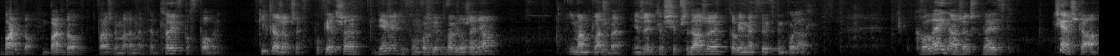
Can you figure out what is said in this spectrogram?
bardzo, bardzo ważnym elementem. Co jest pod spodem? Kilka rzeczy. Po pierwsze, wiem jakie są zagrożenia i mam plan B. Jeżeli coś się przydarzy, to wiem jak sobie w tym poradzę. Kolejna rzecz, która jest ciężka,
